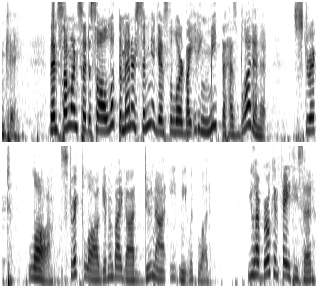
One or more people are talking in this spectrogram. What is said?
okay. Then someone said to Saul, Look, the men are sinning against the Lord by eating meat that has blood in it. Strict law, strict law given by God, do not eat meat with blood. You have broken faith, he said.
